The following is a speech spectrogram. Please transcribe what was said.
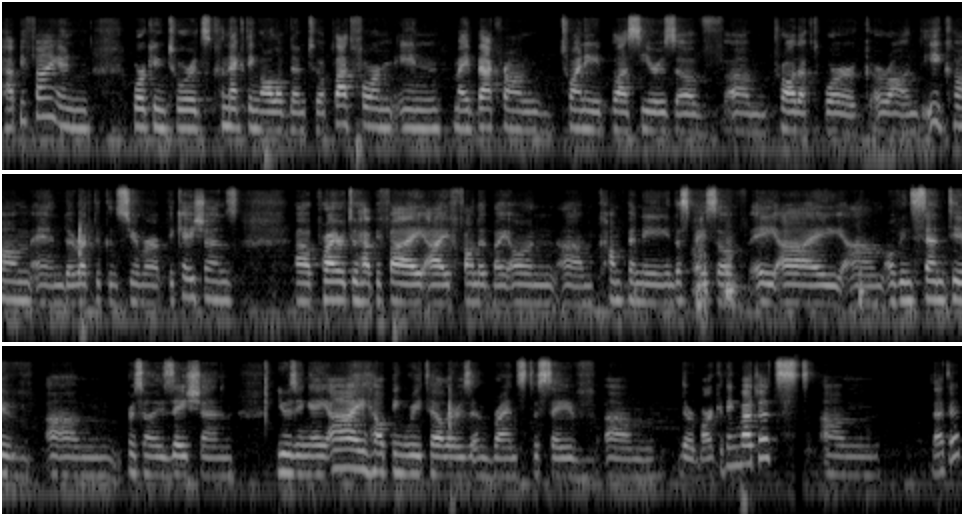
Happify and working towards connecting all of them to a platform. In my background, 20 plus years of um, product work around e-com and direct-to-consumer applications, uh, prior to Happify, I founded my own um, company in the space of AI, um, of incentive um, personalization using AI, helping retailers and brands to save um, their marketing budgets. Um, that's it.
